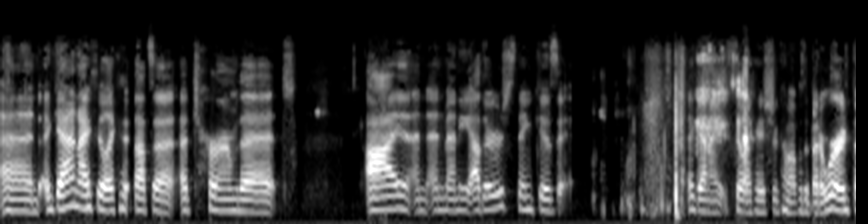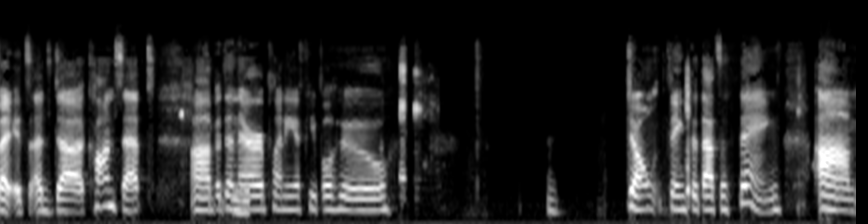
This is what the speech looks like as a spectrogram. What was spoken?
and again i feel like that's a, a term that i and, and many others think is again i feel like i should come up with a better word but it's a duh concept. Uh, but then Mhm. there are plenty of people who don't think that that's a thing. Um,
